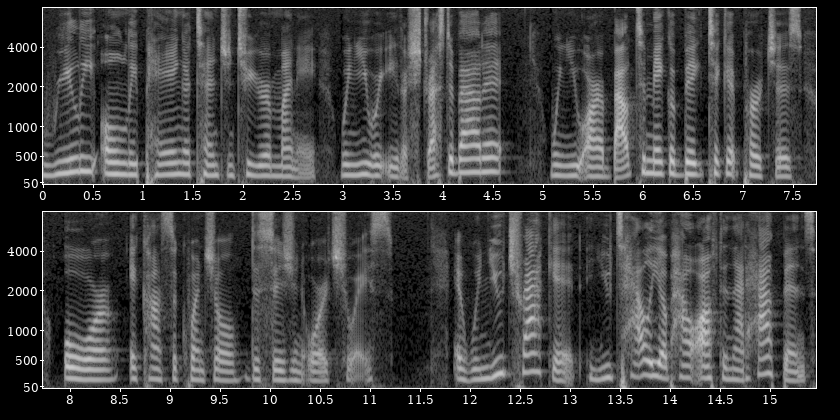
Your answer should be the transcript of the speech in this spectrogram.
really only paying attention to your money when you were either stressed about it, when you are about to make a big ticket purchase, or a consequential decision or a choice. And when you track it and you tally up how often that happens,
